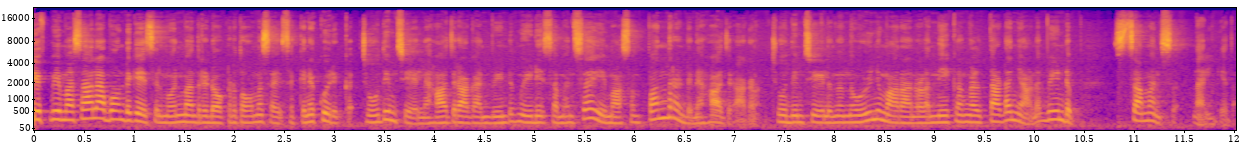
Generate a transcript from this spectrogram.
കിഫ്ബി മസാല ബോണ്ട് കേസിൽ മുൻ മന്ത്രി ഡോക്ടർ തോമസ് ഐസക്കിന് കുരുക്ക്. ചോദ്യം ചെയ്യലിന് ഹാജരാകാൻ വീണ്ടും ഇ ഡി സമൻസ് ഈ മാസം പന്ത്രണ്ടിന് ഹാജരാകണം. ചോദ്യം ചെയ്യലിൽ നിന്ന് ഒഴിഞ്ഞു മാറാനുള്ള നീക്കങ്ങൾ തടഞ്ഞാണ് വീണ്ടും സമൻസ് നൽകിയത്.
